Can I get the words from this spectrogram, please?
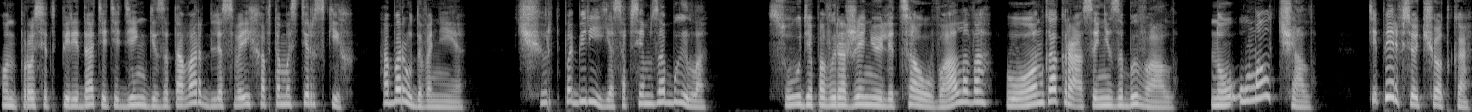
Он просит передать эти деньги за товар для своих автомастерских. Оборудование. Черт побери, я совсем забыла. Судя по выражению лица Увалова, он как раз и не забывал но умолчал. Теперь все четко.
